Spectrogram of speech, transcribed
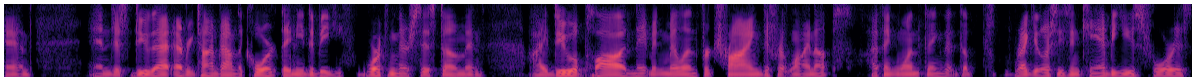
and and just do that every time down the court. They need to be working their system, and I do applaud Nate McMillan for trying different lineups. I think one thing that the regular season can be used for is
